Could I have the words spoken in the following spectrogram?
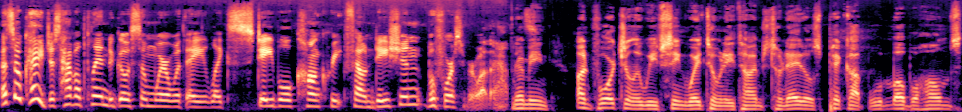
that's okay. Just have a plan to go somewhere with a like stable concrete foundation before severe weather happens. I mean, unfortunately, we've seen way too many times tornadoes pick up mobile homes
